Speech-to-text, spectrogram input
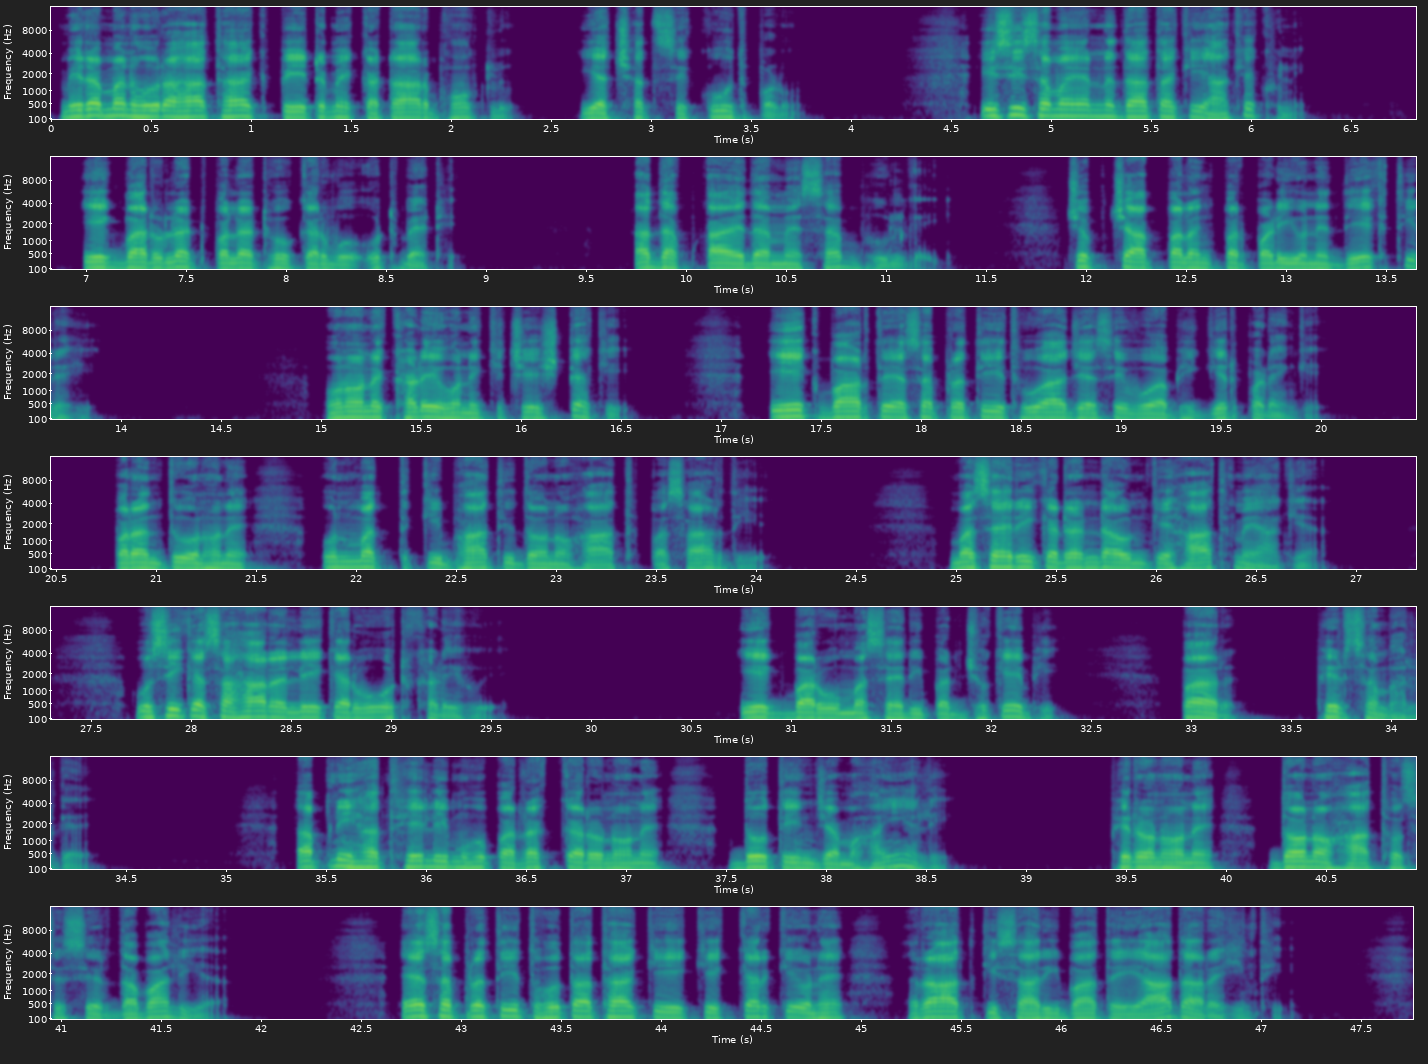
मेरा मन हो रहा था कि पेट में कटार भोंक लूँ या छत से कूद पड़ूं। इसी समय अन्नदाता की आँखें खुली। एक बार उलट पलट होकर वो उठ बैठे। अदब कायदा में सब भूल गई। चुपचाप पलंग पर पड़ी उन्हें देखती रही। उन्होंने खड़े होने की चेष्टा की। एक बार तो ऐसा प्रतीत हुआ जैसे वो अभी गिर पड़ेंगे। परंतु उन्होंने उन्मत्त की भांति दोनों हाथ पसार दिए। मसहरी का डंडा उनके हाथ में आ गया। उसी का सहारा लेकर वो उठ खड़े हुए। एक बार वो मसहरी पर झुके भी, पर फिर संभल गए। अपनी हथेली मुँह पर रखकर उन्होंने दो तीन जमहाइयाँ ली। फिर उन्होंने दोनों हाथों से सिर दबा लिया। ऐसा प्रतीत होता था कि एक एक करके उन्हें रात की सारी बातें याद आ रही थीं।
